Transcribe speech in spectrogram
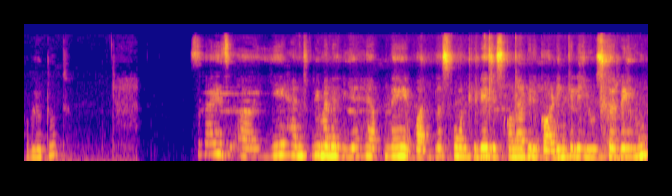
For Bluetooth? Guys uh, ये हैंड फ्री मैंने लिए हैं अपने वन प्लस फ़ोन के लिए जिसको मैं अभी रिकॉर्डिंग के लिए यूज़ कर रही हूँ।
